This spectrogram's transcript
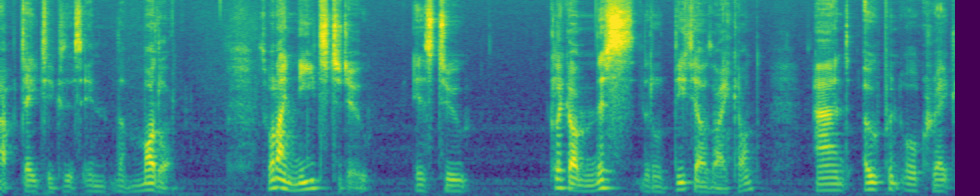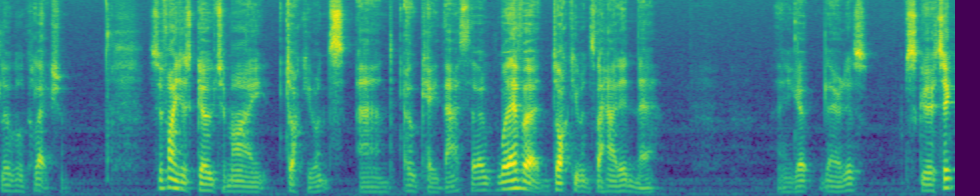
updated because it's in the model. So what I need to do is to click on this little details icon and open or create local collection. So if I just go to my documents and OK that, so whatever documents I had in there, there you go, there it is, skirting.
